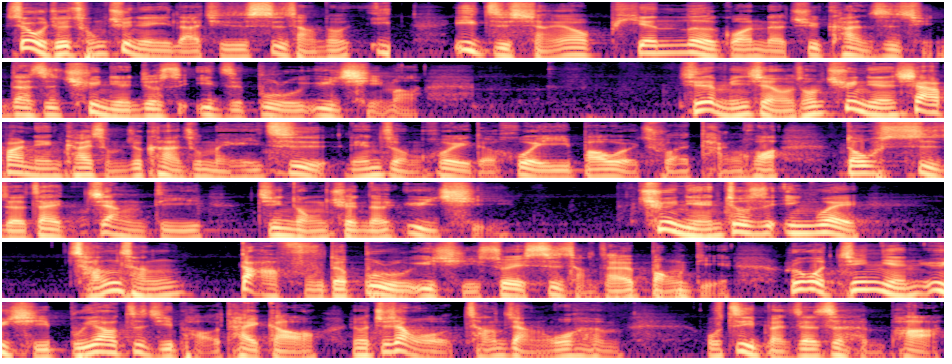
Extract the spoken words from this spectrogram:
所以我觉得从去年以来，其实市场都一一直想要偏乐观的去看事情，但是去年就是一直不如预期嘛。其实很明显哦，从去年下半年开始，我们就看得出每一次联总会的会议，鲍威尔出来谈话，都试着在降低金融圈的预期。去年就是因为常常大幅的不如预期，所以市场才会崩跌。如果今年预期不要自己跑得太高，因为就像我常讲，我很我自己本身是很怕。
